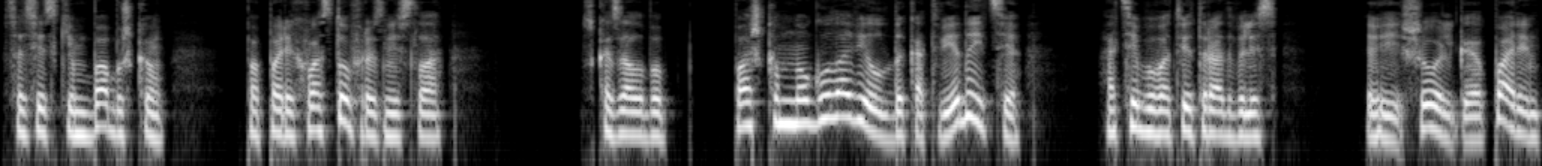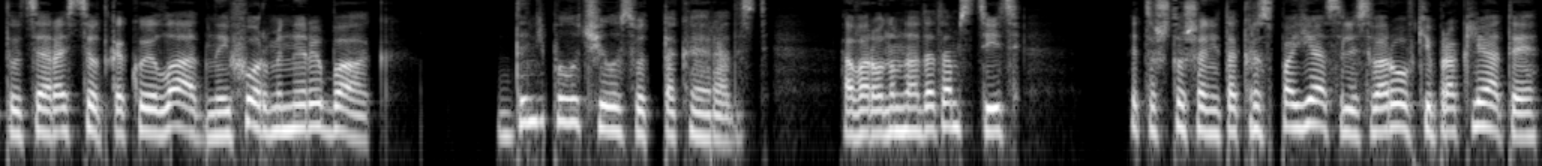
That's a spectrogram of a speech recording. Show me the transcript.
соседским бабушкам по паре хвостов разнесла. Сказала бы, Пашка много уловил, так отведайте. А те бы в ответ радовались, «Вишь, Ольга, парень-то у тебя растет какой ладный, форменный рыбак». Да не получилась вот такая радость. А воронам надо отомстить. Это что ж они так распоясались, воровки проклятые.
